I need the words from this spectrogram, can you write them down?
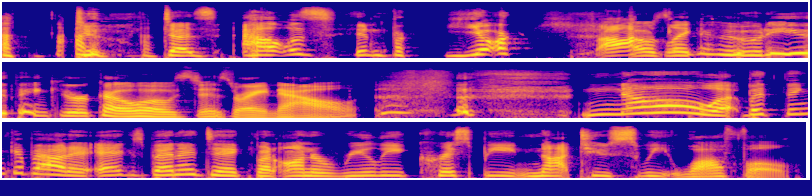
Do, does Allison your I was like, who do you think your co-host is right now? No, but think about it. Eggs Benedict, but on a really crispy, not too sweet waffle.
